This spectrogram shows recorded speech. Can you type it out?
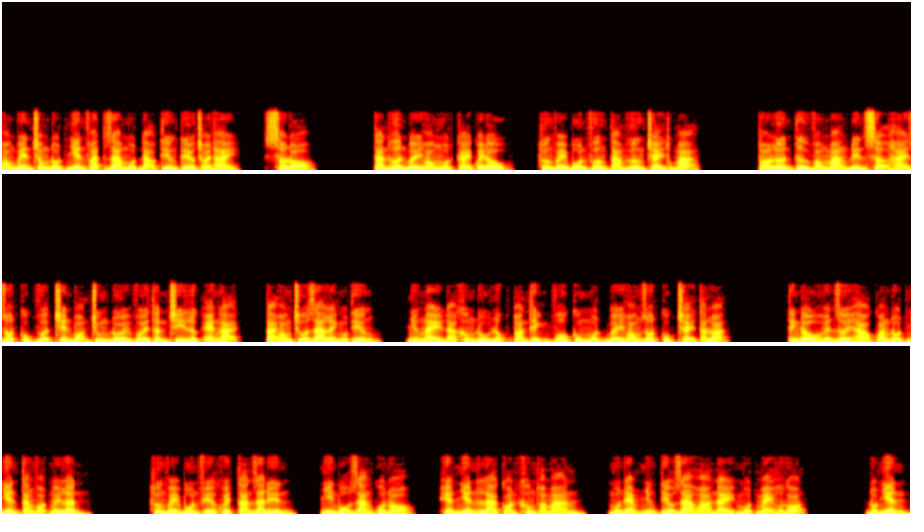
hong bên trong đột nhiên phát ra một đạo tiếng kêu chói tai, sau đó, tàn hơn bầy hong một cái quay đầu, hướng về bốn phương tám hướng chạy thủ mạng. To lớn tử vong mang đến sợ hai rốt cục vượt trên bọn chúng đối với thần chi lực e ngại, tại ông chúa ra lệnh một tiếng những này đã không đủ lúc toàn thịnh vô cùng một bầy hong rốt cục chạy tán loạn. Tinh đấu huyễn giới hào quang đột nhiên tăng vọt mấy lần. Hướng về bốn phía khuyết tán ra đến, nhìn bộ dáng của nó, hiển nhiên là còn không thỏa mãn, muốn đem những tiểu gia hỏa này một mẹ hốt gọn. Đột nhiên,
